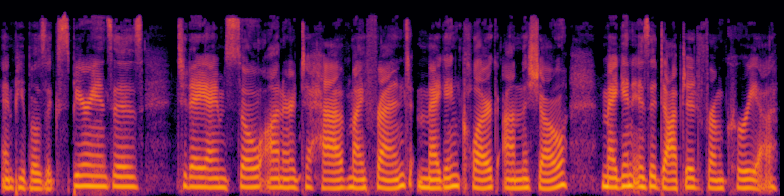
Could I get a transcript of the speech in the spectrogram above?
and people's experiences. Today, I'm so honored to have my friend Megan Clark on the show. Megan is adopted from Korea.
